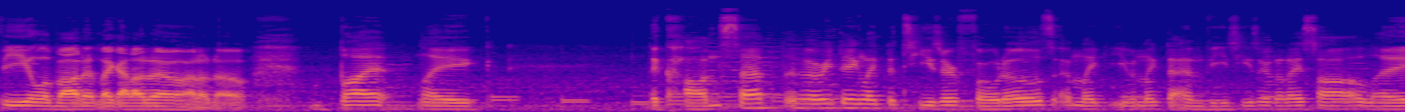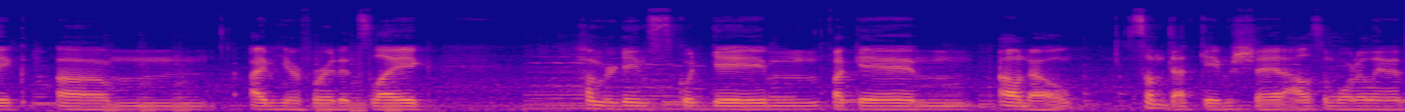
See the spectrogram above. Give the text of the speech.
feel about it. Like I don't know, I don't know, but like the concept of everything, like the teaser photos and like even like the MV teaser that I saw, like um I'm here for it. It's like Hunger Games, Squid Game, fucking I don't know, some death game shit, Alice in Borderland.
